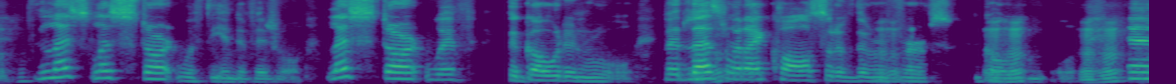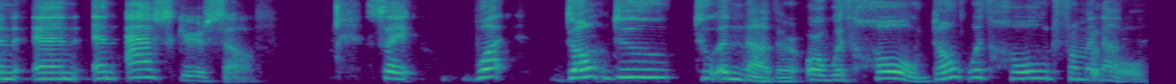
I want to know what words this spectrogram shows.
Mm-hmm. Let's let's start with the individual. Let's start with the golden rule. But that's mm-hmm. what I call sort of the mm-hmm. reverse mm-hmm. golden rule. Mm-hmm. And and and ask yourself, say, what don't do to another or withhold, don't withhold from another.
